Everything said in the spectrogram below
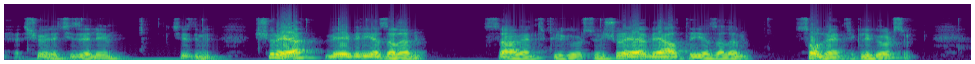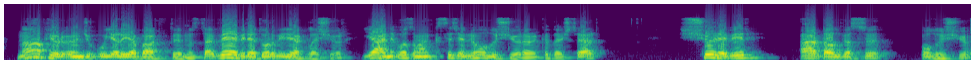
Evet, şöyle çizelim. Çizdiğimiz. Şuraya V1'i yazalım. Sağ ventrikülü görsün. Şuraya V6'yı yazalım. Sol ventrikülü görsün. Ne yapıyor önce uyarıya baktığımızda? V1'e doğru bir yaklaşıyor. Yani o zaman kısaca ne oluşuyor arkadaşlar? Şöyle bir R dalgası oluşuyor.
